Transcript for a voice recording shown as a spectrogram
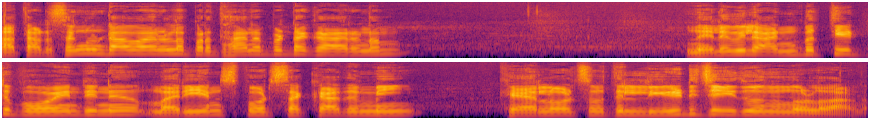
ആ തടസ്സങ്ങൾ ഉണ്ടാവാനുള്ള പ്രധാനപ്പെട്ട കാരണം നിലവിൽ അൻപത്തിയെട്ട് പോയിന്റിന് മരിയൻ സ്പോർട്സ് അക്കാദമി കേരളോത്സവത്തിൽ ലീഡ് ചെയ്തു എന്നുള്ളതാണ്.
